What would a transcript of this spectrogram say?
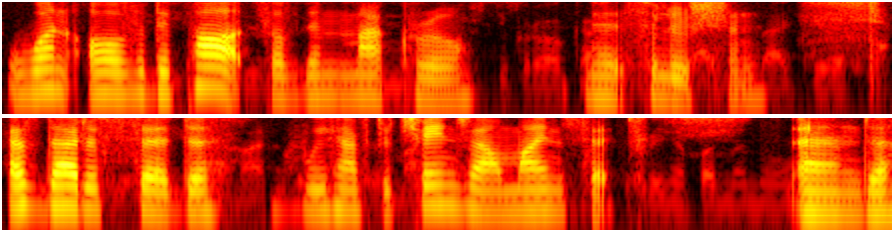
one of the parts of the macro uh, solution. As Dalius said, we have to change our mindset. And uh,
